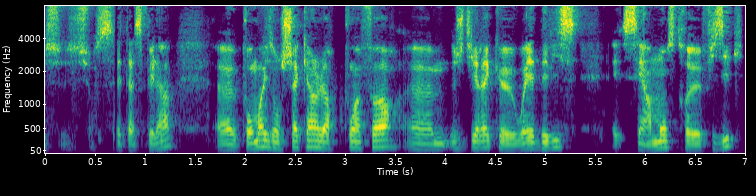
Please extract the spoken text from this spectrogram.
sur cet aspect-là. Euh, pour moi, ils ont chacun leur point fort. Euh, je dirais que Wyatt Davis, c'est un monstre physique,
